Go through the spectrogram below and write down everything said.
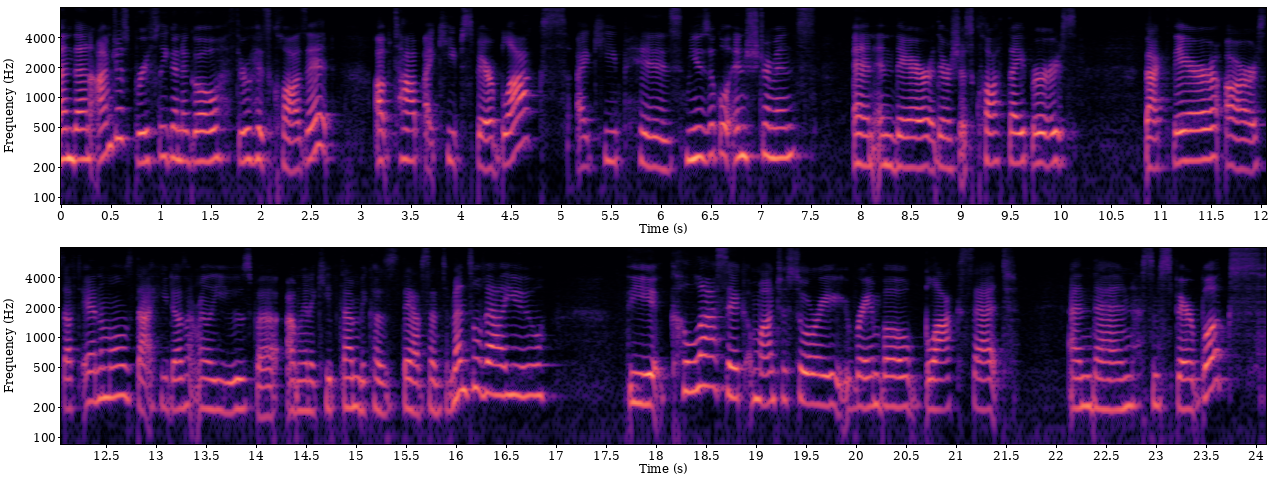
And then I'm just briefly going to go through his closet. Up top, I keep spare blocks. I keep his musical instruments. And in there, there's just cloth diapers. Back there are stuffed animals that he doesn't really use, but I'm going to keep them because they have sentimental value. The classic Montessori rainbow block set. And then some spare books.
